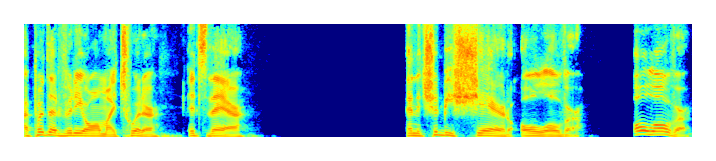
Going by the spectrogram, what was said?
I put that video on my Twitter. It's there and it should be shared all over, all over.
